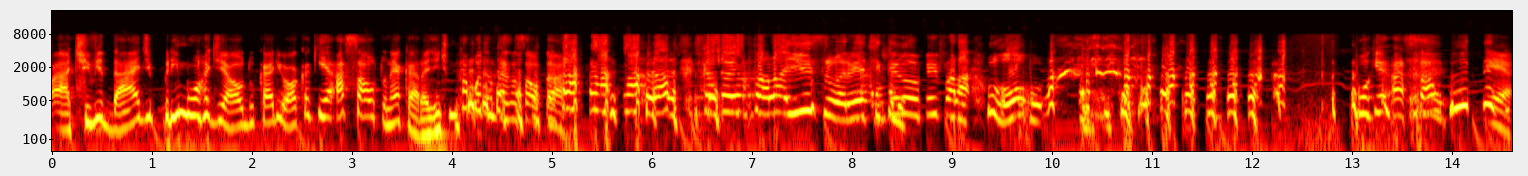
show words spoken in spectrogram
a atividade primordial do carioca, que é assalto, né, cara? A gente não tá podendo mais assaltar. cara, eu ia falar isso, mano. Eu ia te interromper e falar o roubo. Porque assalto é.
